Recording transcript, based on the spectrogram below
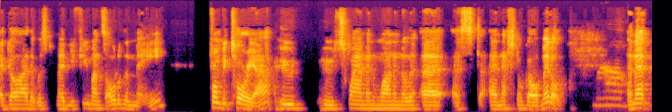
a, guy that was maybe a few months older than me from Victoria who who swam and won an, a, a, a national gold medal. Wow. And that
